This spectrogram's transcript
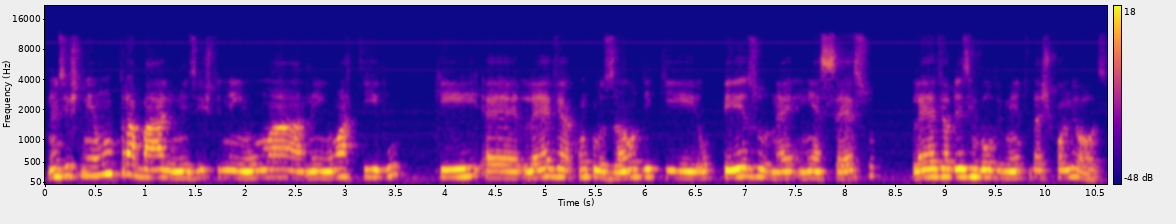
não existe nenhum trabalho, não existe nenhuma, nenhum artigo que é, leve à conclusão de que o peso né, em excesso leve ao desenvolvimento da escoliose.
